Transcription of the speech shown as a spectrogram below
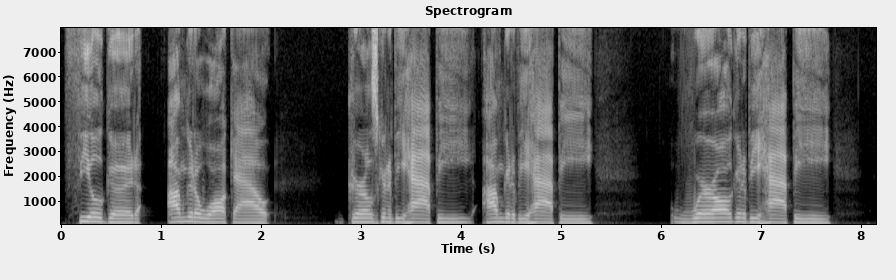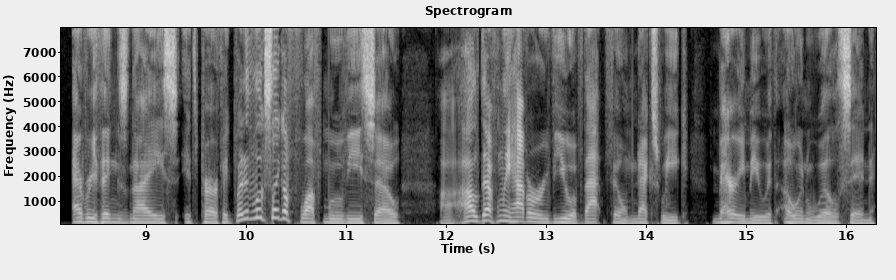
feel good. I'm going to walk out girl's going to be happy. I'm going to be happy. We're all going to be happy. Everything's nice. It's perfect. But it looks like a fluff movie. So uh, I'll definitely have a review of that film next week. Marry Me with Owen Wilson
